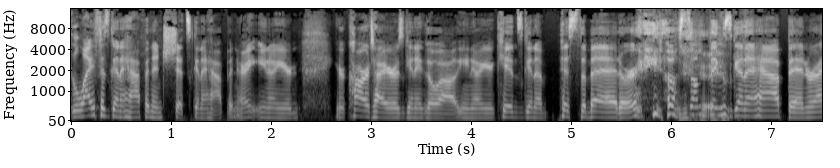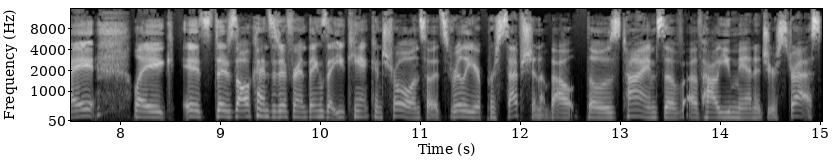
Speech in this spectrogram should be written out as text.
life is going to happen and shit's going to happen, right? You know, your your car tire is going to go out. You know, your kid's going to piss the bed, or you know, something's going to happen, right? Like it's there's all kinds of different things that you can't control, and so it's really your perception about those times of of how you manage your stress.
